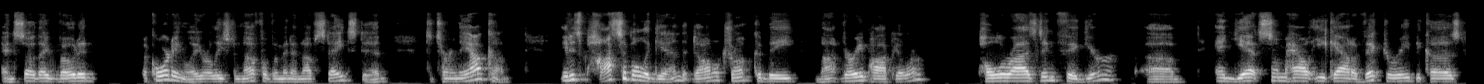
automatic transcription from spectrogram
And so they voted accordingly, or at least enough of them in enough states did to turn the outcome. It is possible, again, that Donald Trump could be not very popular, polarizing figure, um, and yet somehow eke out a victory because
